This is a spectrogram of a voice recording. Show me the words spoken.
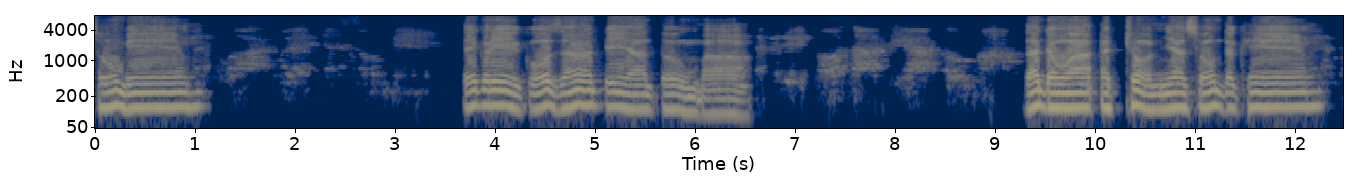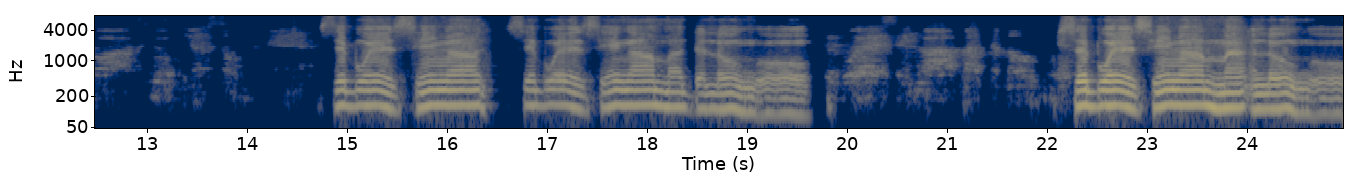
ဆုံးပင်တေဂရိကောဇာ103မှာတတဝါအထွတ်မြတ်ဆုံးသခင် စစ်ပွဲစင်္ဂါစစ်ပွဲစင်္ဂါမတလုံးကိုစစ်ပွဲစင်္ဂါမန်အလုံးကို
